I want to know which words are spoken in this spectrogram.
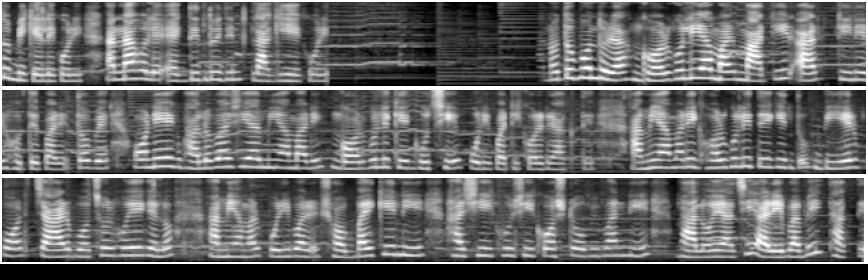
তো বিকেলে করি। আর না হলে একদিন দুই দিন লাগিয়ে করি। জানো তো বন্ধুরা, ঘরগুলি আমার মাটির আর টিনের হতে পারে। তবে অনেক ভালোবাসি আমি আমার এই ঘরগুলিকে গুছিয়ে পরিপাটি করে রাখতে। আমি আমার এই ঘরগুলিতে কিন্তু বিয়ের পর চার বছর হয়ে গেল আমি আমার পরিবারের সবাইকে নিয়ে হাসি খুশি, কষ্ট, অভিমান নিয়ে ভালোই আছি আর এভাবেই থাকতে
